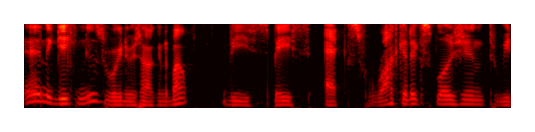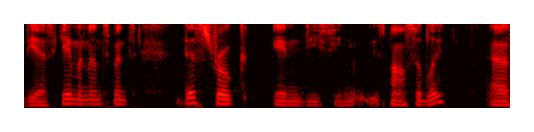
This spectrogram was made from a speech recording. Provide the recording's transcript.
And in geek news, we're going to be talking about the SpaceX rocket explosion, 3DS game announcements, Deathstroke in DC movies, possibly, uh,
